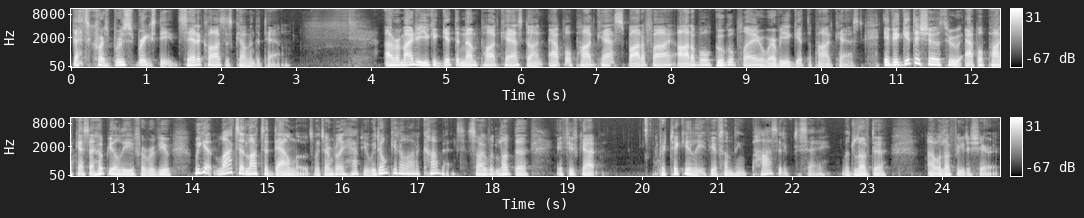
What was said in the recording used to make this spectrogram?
That's, of course, Bruce Springsteen. Santa Claus is coming to town. A reminder you can get the Numb podcast on Apple Podcasts, Spotify, Audible, Google Play, or wherever you get the podcast. If you get the show through Apple Podcasts, I hope you'll leave a review. We get lots and lots of downloads, which I'm really happy. We don't get a lot of comments. So I would love to, if you've got, particularly if you have something positive to say, would love to, I would love for you to share it.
